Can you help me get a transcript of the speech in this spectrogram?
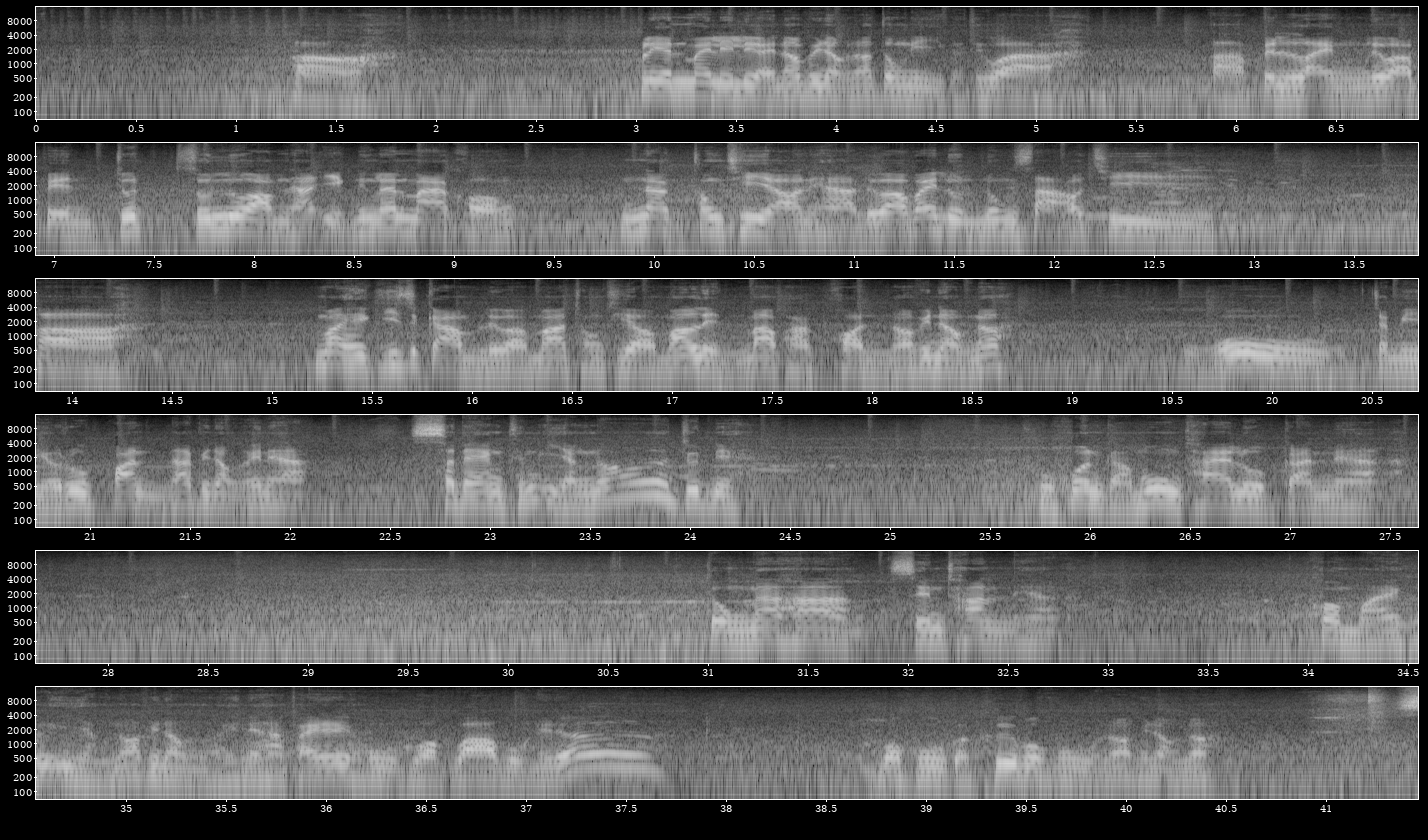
อ่าเปลี่ยนไปเรื่อยๆเนาะพี่น้องเนาะตรงนี้ก็ถือว่าอ่าเป็นแหล่งหรือว่าเป็นจุดศูนย์รวมนะฮะอีกหนึ่งแลนด์มาของนักท่องเที่ยวนะฮะหรือว่าวัยรุ่นนุ่มสาวที่อ่ามาเฮ็ดกิจกรรม หรือว่ามาท่องเที่ยวมาเล่นมาพักผ่อนเนาะพี่น้องเนาะ โอ้โหจะมีรูปปั้นนะพี่น้องเอ้ยนะฮะแสดงถึงอีกอย่างเนาะจุดนี้ผู้คนกับมุ่งถ่ายรูปกันนะฮะตรงหน้าห้างเซนทันเนี่ยฮะข้อหมายคืออีหยังเนาะพี่น้องเอ๋ยเนี่ยฮะไพ่หูบอกวาวบุนี่เด้อบอกหูก็คือบอกหูเนาะพี่น้องเนาะ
